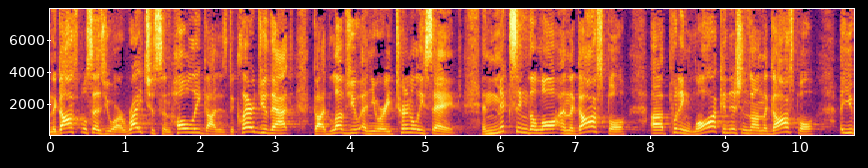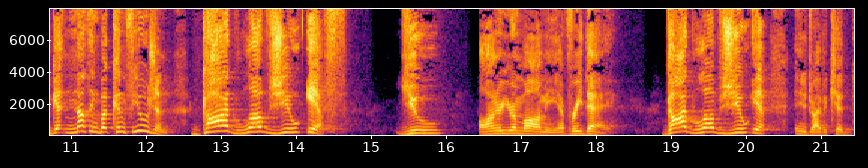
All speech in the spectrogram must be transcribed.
And the gospel says you are righteous and holy, God has declared you that, God loves you, and you are eternally saved. And mixing the law and the gospel, uh, putting law conditions on the gospel, you get nothing but confusion. God loves you if you honor your mommy every day. God loves you if, and you drive a kid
